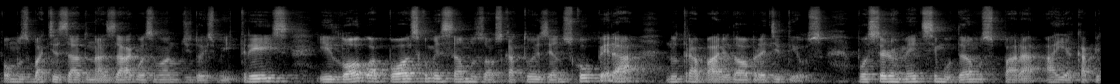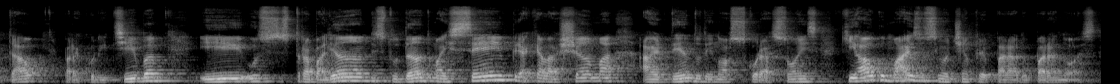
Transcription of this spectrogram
fomos batizados nas águas no ano de 2003 e logo após começamos aos 14 anos cooperar no trabalho da obra de Deus. Posteriormente se mudamos para aí a capital, para Curitiba e os trabalhando, estudando, mas sempre aquela chama ardendo em nossos corações que algo mais o Senhor tinha preparado para nós.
